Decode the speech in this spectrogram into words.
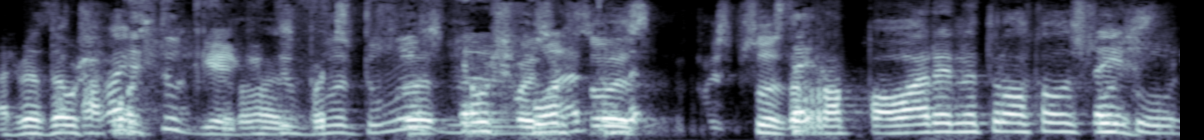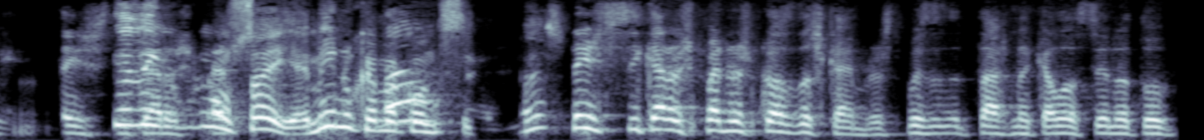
Às vezes é o Ah, esforço. tu o quê? Que tu depois as flatulas? pessoas- É um depois as esforço, pessoas- depois as pessoas da rock para o ar é natural que elas Tens, flatuem. tens de Eu digo, não sei, a mim nunca me aconteceu, mas Tens de esticar as pernas por causa das câmaras. Depois estás naquela cena toda.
